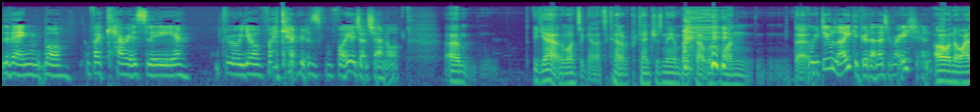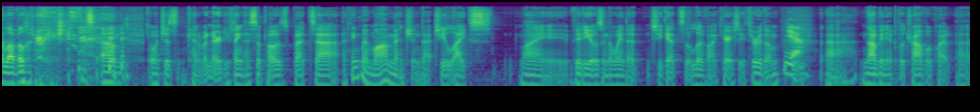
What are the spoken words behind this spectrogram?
living, well, vicariously through your Vicarious Voyager channel? Um, yeah, once again, that's kind of a pretentious name, but that was one that We do like a good alliteration. Oh no, I love alliterations, um, which is kind of a nerdy thing, I suppose. But uh, I think my mom mentioned that she likes my videos in the way that she gets to live vicariously through them. Yeah. Uh, not being able to travel quite uh,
